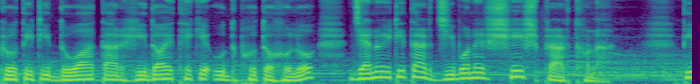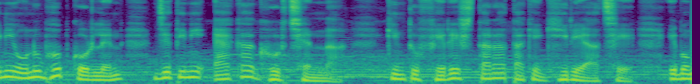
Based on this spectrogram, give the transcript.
প্রতিটি দোয়া তার হৃদয় থেকে উদ্ভূত হল, যেন এটি তার জীবনের শেষ প্রার্থনা। তিনি অনুভব করলেন যে তিনি একা ঘুরছেন না, কিন্তু ফেরেশতারা তাকে ঘিরে আছে এবং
